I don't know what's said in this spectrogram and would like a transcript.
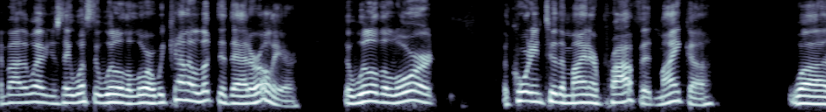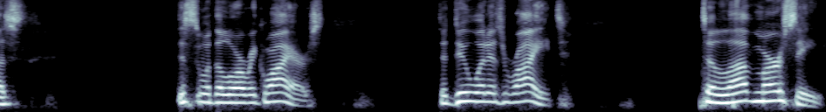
And by the way, when you say, What's the will of the Lord? We kind of looked at that earlier. The will of the Lord, according to the minor prophet Micah, was this is what the Lord requires to do what is right, to love mercy,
